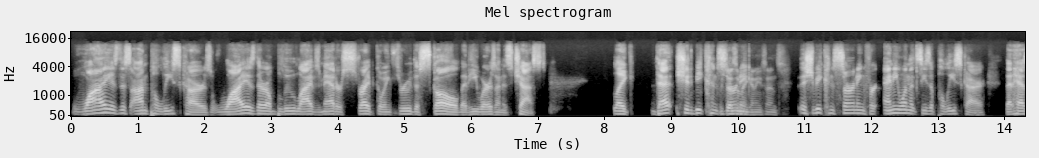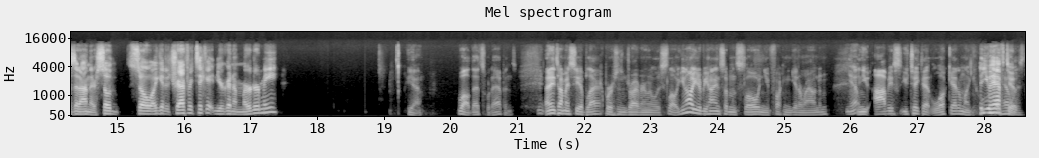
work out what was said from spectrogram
Why is this on police cars? Why is there a Blue Lives Matter stripe going through the skull that he wears on his chest? Like, that should be It doesn't concerning make any sense. it should be concerning for anyone that sees a police car that has it on there. So so I get a traffic ticket and you're gonna murder me. Yeah. Well, that's what happens. Hmm. Anytime I see a black person driving really slow, you know how you're behind someone slow and you fucking get around them, Yep. and you obviously you take that look at them like who You the have hell to. is-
